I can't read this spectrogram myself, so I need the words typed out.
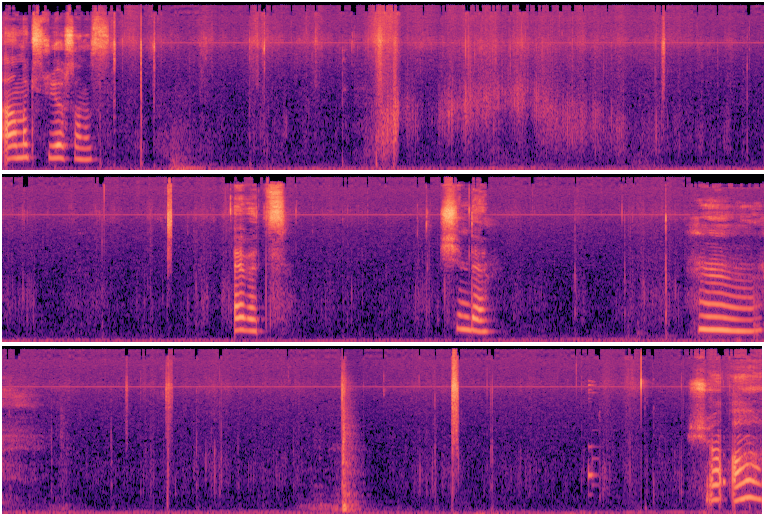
almak istiyorsanız. Evet. Şimdi. Hmm. Şu an aa.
